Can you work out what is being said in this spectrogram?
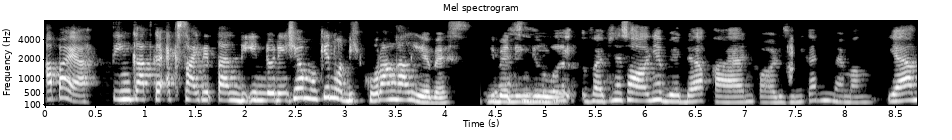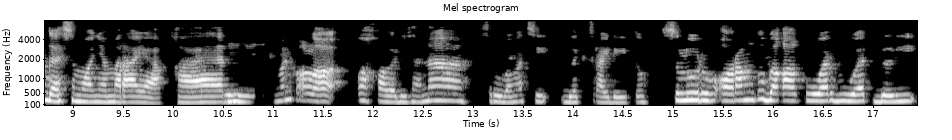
apa ya? Tingkat ke-excitedan di Indonesia mungkin lebih kurang kali ya, Bas, dibanding Iya di luar. Vibes-nya soalnya beda kan. Kalau di sini kan memang ya nggak semuanya merayakan. Hmm. Cuman kalau wah kalau di sana seru banget sih Black Friday itu. Seluruh orang tuh bakal keluar buat beli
